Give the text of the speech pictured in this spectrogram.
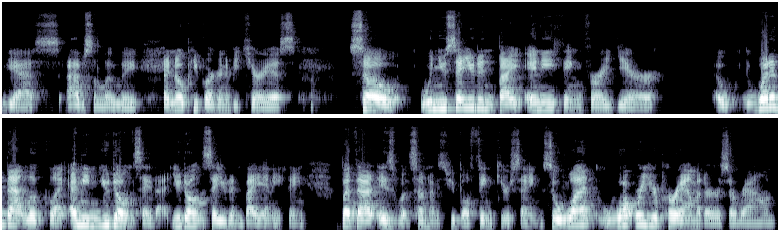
Yes, absolutely. I know people are going to be curious. So, when you say you didn't buy anything for a year, what did that look like? I mean you don't say that. You don't say you didn't buy anything but that is what sometimes people think you're saying. So what what were your parameters around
